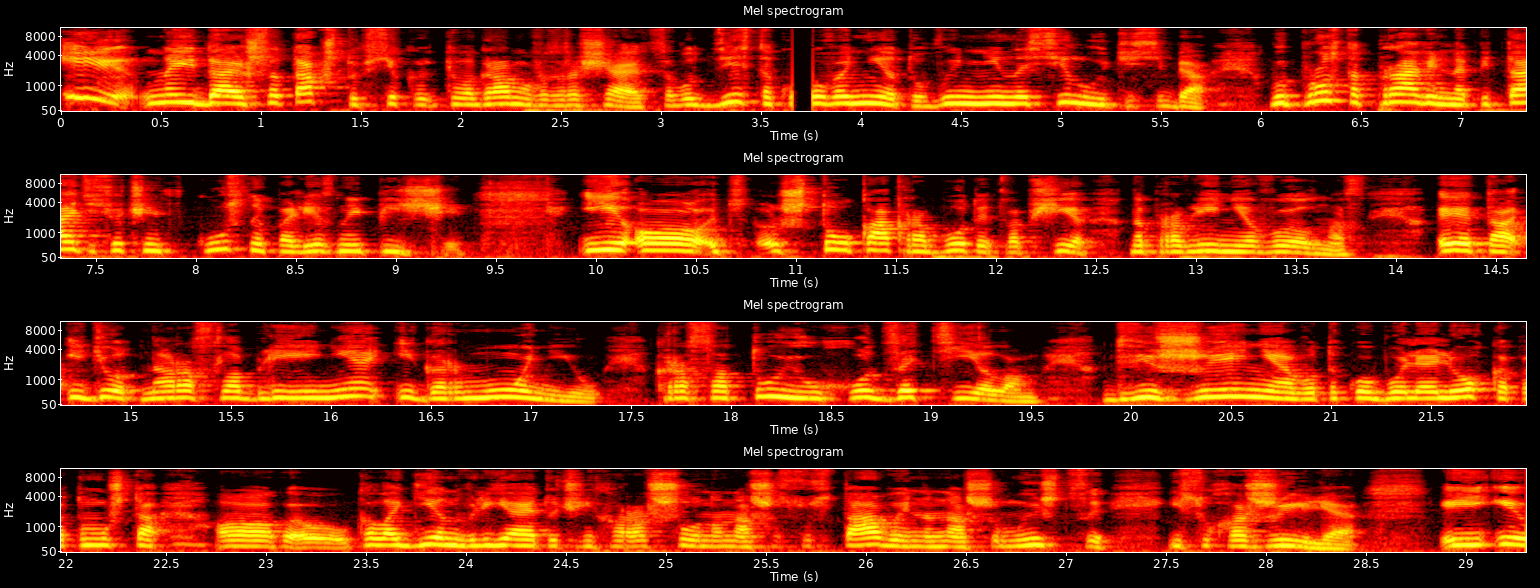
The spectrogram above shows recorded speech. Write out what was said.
и наедаешься так, что все килограммы возвращаются. Вот здесь такого нету, вы не насилуете себя, вы просто правильно питаетесь очень вкусной, полезной пищей. И э, что, как работает вообще направление wellness? Это идет на расслабление и гармонию, красоту и уход за телом, движение вот такое более легкое, потому что э, коллаген влияет очень хорошо на наши суставы, и на наши мышцы и сухожилия. И, и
